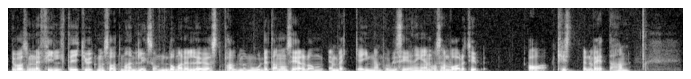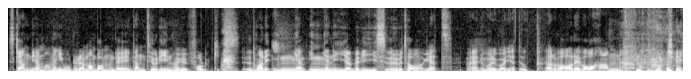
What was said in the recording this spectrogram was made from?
det var som när Filter gick ut med och sa att de hade liksom, de hade löst Palmemordet annonserade de en vecka innan publiceringen och sen var det typ, ja, Christ, eller vad hette han? Skandiamannen gjorde det, man bara, men det, den teorin har ju folk, de hade inga, inga nya bevis överhuvudtaget. Nej, de hade ju bara gett upp. Ja, det var, ja, det var han. Bara, Okej.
